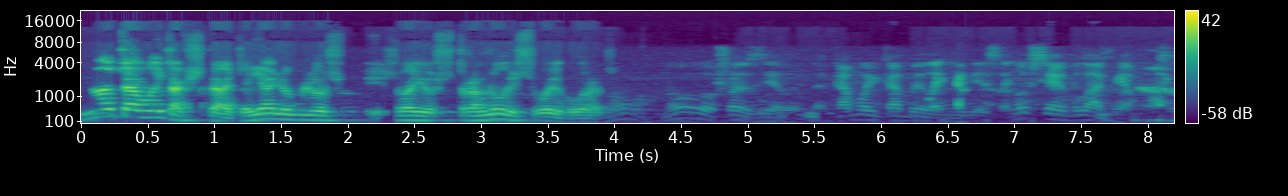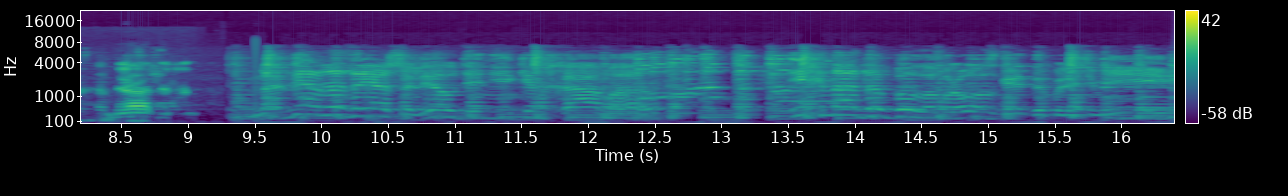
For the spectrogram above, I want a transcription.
Ну, это вы так считаете. Я люблю свою страну и свой город. Ну, ну, что сделать? Да? Кому и кобыла невеста. Ну, всех благ вам. Да, наступающим. Наверное, зря жалел Деникин хамов. Их надо было брозгать да плетьми.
